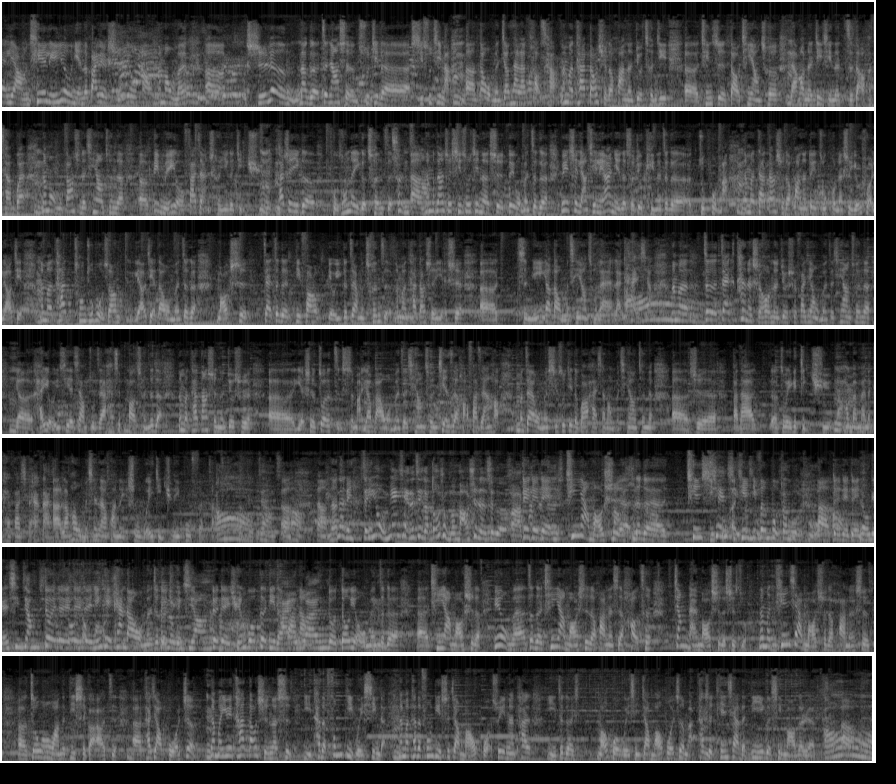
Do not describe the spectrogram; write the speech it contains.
在两千零六年的八月十六号，那么我们呃时任那个浙江省书记的习书记嘛，呃到我们江山来考察，那么他当时的话呢，就曾经呃亲自到青阳村，然后呢进行了指导和参观。那么我们当时的青阳村呢，呃并没有发展成一个景区，它是一个普通的一个村子。村子啊，那么当时习书记呢是对我们这个，因为是两千零二年的时候就评了这个族谱嘛，那么他当时的话呢对族谱呢是有所了解，那么他从族谱上了解到我们这个毛氏在这个地方有一个这样的村子，那么他当时也是呃。指明要到我们青阳村来来看一下。那么这个在看的时候呢，就是发现我们这青阳村呢，呃，还有一些像祖宅还是保存着的。那么他当时呢，就是呃，也是做了指示嘛，要把我们这青阳村建设好、发展好。那么在我们习书记的关怀下呢，我们青阳村呢，呃，是把它呃作为一个景区，然后慢慢的开发起来。开发啊，然后我们现在的话呢，也是五 A 景区的一部分，这样子。哦对对对这样子嗯啊啊，那这边等于我们面前的这个都是我们毛氏的这个啊，对对对，青亚毛氏那个迁徙图呃迁徙分布图分布图啊，对对对。有连新疆对对对对，您可以看到我们这个全江对对全国各地的话呢，都都有我们这个呃青亚毛氏的，因为我们这个青亚毛氏的话呢是号称江南毛氏的氏族，那么天下毛氏的话呢是呃周文王的第十个儿子，呃他叫伯正，那么因为他当时呢是以他的封地为姓的，那么他的封地是叫毛国，所以呢他以这个毛国为姓，叫毛伯正嘛，他是天下的第一个姓毛的人。哦。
